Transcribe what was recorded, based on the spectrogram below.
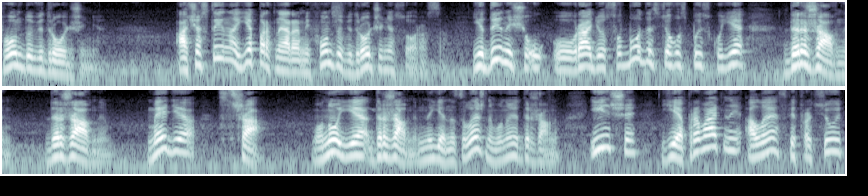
фонду відродження. А частина є партнерами фонду відродження Сороса. Єдине, що у, Радіо Свобода з цього списку є державним державним медіа США. Воно є державним, не є незалежним, воно є державним. Інші є приватні, але співпрацюють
